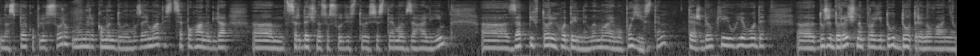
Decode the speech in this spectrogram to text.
на спеку плюс 40 ми не рекомендуємо займатися. Це погано для е, сердечно-сосудистої системи взагалі. Е, за півтори години ми маємо поїсти. Теж білки і угліводи. Е, Дуже доречно про їду до тренування.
